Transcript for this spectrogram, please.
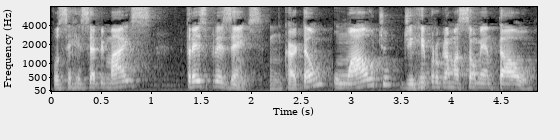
você recebe mais três presentes: um cartão, um áudio de reprogramação mental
